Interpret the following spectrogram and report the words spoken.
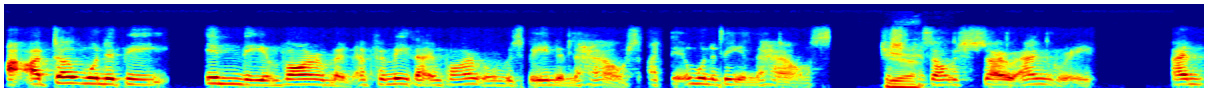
I, I don't want to be in the environment, and for me that environment was being in the house. I didn't want to be in the house just Yeah. because I was so angry. And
